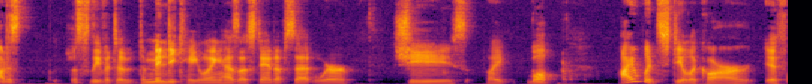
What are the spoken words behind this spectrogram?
I'll just just leave it to to Mindy Kaling has a stand-up set where she's like, well, I would steal a car if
